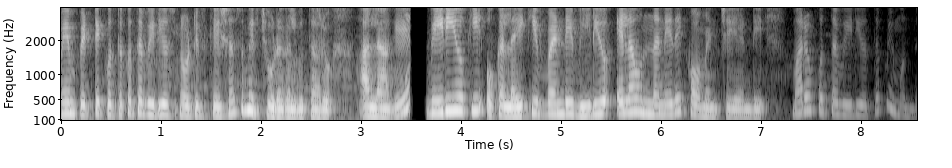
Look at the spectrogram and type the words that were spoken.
మేము పెట్టే కొత్త కొత్త వీడియోస్ నోటిఫికేషన్స్ మీరు చూడగలుగుతారు. అలాగే వీడియోకి ఒక లైక్ ఇవ్వండి. వీడియో ఎలా ఉందనేది కామెంట్ చేయండి. మరో కొత్త వీడియోతో మేము ముందు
